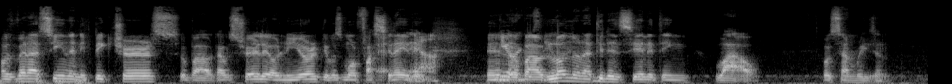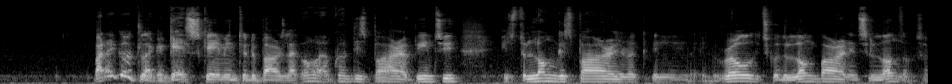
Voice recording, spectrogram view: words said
I was when I seen any pictures about Australia or New York, it was more fascinating. Yeah. And New York is about London, I didn't see anything wow, for some reason. But I got like a guest came into the bars like, oh, I've got this bar I've been to. It's the longest bar in in, in the world. It's called the Long Bar, and it's in London. So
